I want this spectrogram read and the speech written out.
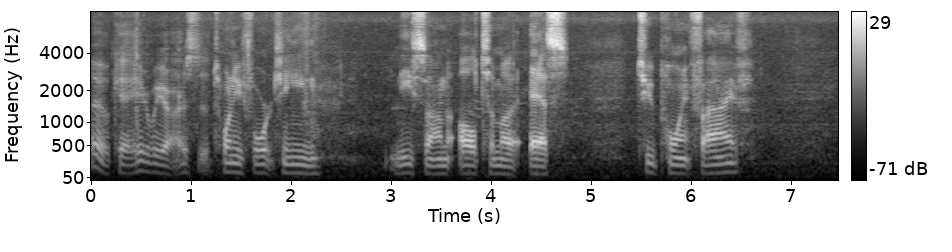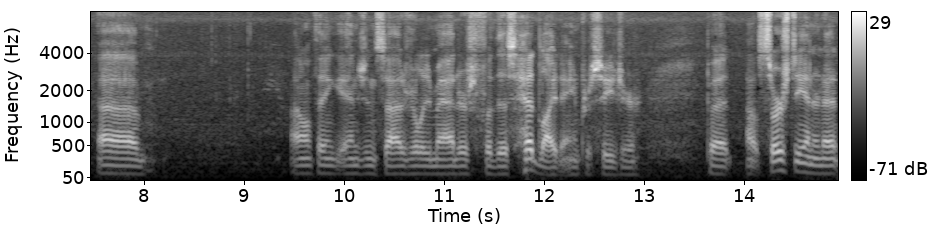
Okay, here we are. This is a 2014 Nissan Altima S 2.5. Uh, I don't think engine size really matters for this headlight aim procedure, but I searched the internet,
